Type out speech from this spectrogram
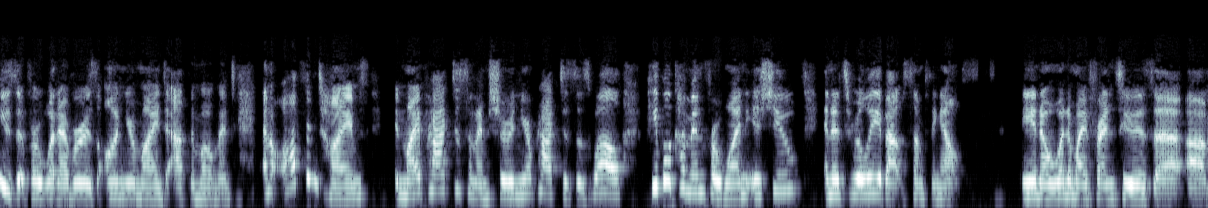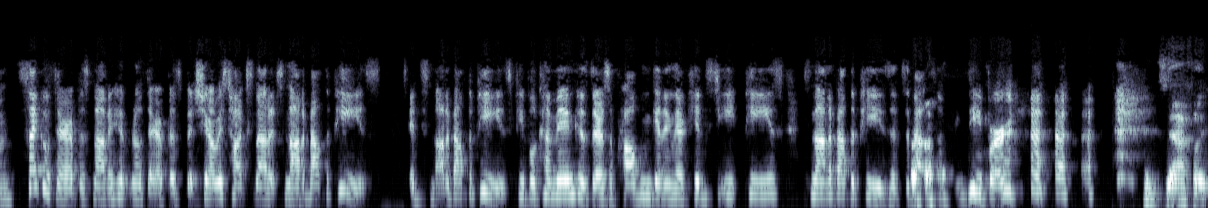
use it for whatever is on your mind at the moment. And oftentimes, in my practice, and I'm sure in your practice as well, people come in for one issue and it's really about something else you know one of my friends who is a um, psychotherapist not a hypnotherapist but she always talks about it's not about the peas it's not about the peas. People come in because there's a problem getting their kids to eat peas. It's not about the peas. It's about something deeper. exactly.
